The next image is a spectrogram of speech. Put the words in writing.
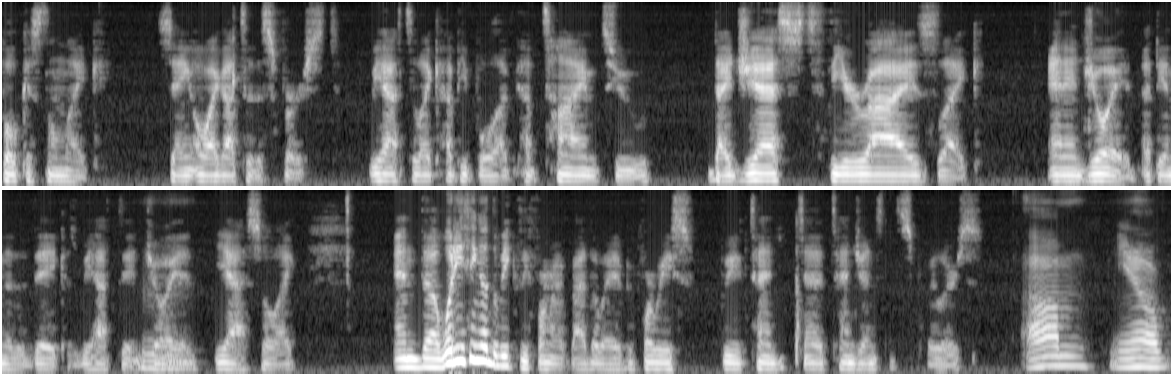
focused on like saying oh I got to this first. We have to like have people have, have time to digest, theorize, like and enjoy it at the end of the day because we have to enjoy it. Yeah, so like and uh, what do you think of the weekly format by the way before we we ten, uh, tangent to the spoilers? Um, you know,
